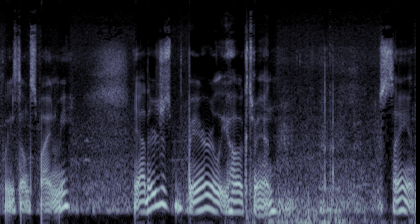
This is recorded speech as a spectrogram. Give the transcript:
please don't spine me. Yeah, they're just barely hooked, man. Just saying.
